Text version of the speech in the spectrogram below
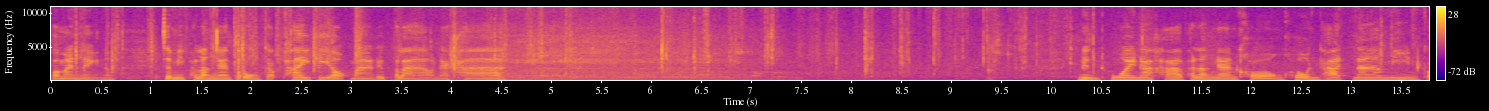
ประมาณไหนเนาะจะมีพลังงานตรงกับไพ่ที่ออกมาหรือเปล่านะคะหนึ่งถ้วยนะคะ พลังงานของโคนธาตุน้ำมีนก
